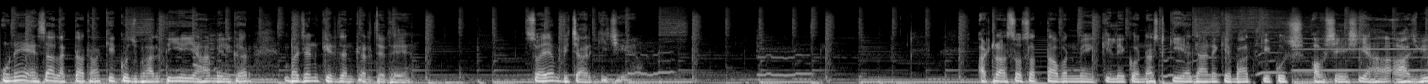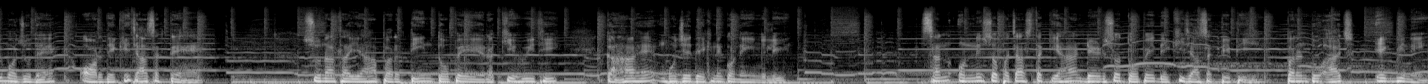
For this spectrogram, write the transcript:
उन्हें ऐसा लगता था कि कुछ भारतीय यहाँ मिलकर भजन कीर्तन करते थे। स्वयं विचार कीजिए। अठारह में किले को नष्ट किया जाने के बाद के कुछ अवशेष यहाँ आज भी मौजूद हैं और देखे जा सकते हैं। सुना था यहाँ पर तीन तोपें रखी हुई थी। कहाँ है? मुझे देखने को नहीं मिली। सन 1950 तक यहाँ डेढ़ सौ तोपें देखी जा सकती थी, परंतु आज एक भी नहीं।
